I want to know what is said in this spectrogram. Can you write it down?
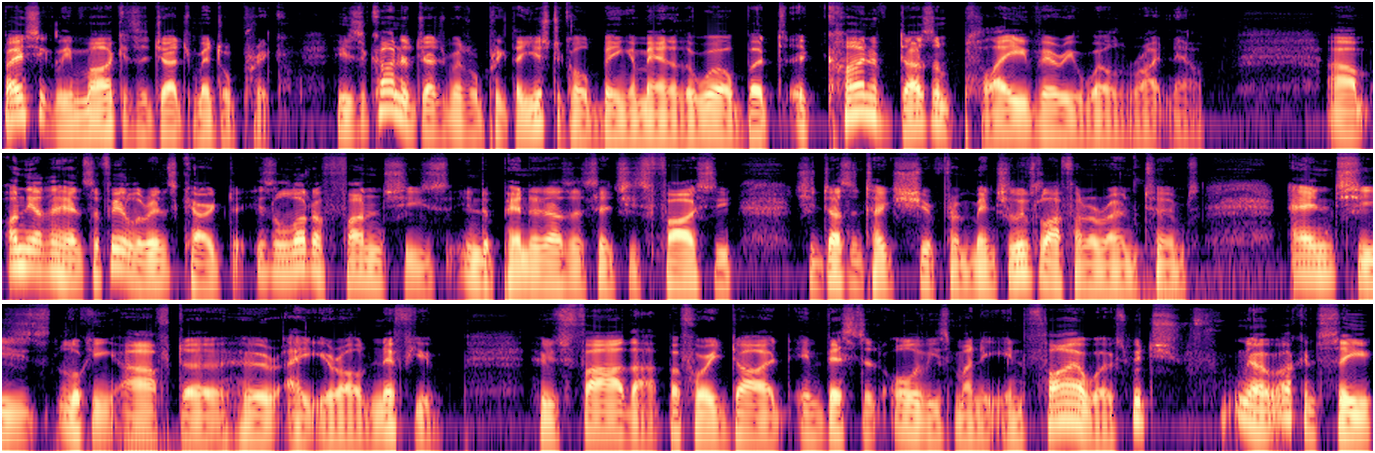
Basically, Mike is a judgmental prick. He's the kind of judgmental prick they used to call being a man of the world, but it kind of doesn't play very well right now. Um, on the other hand, Sophia Loren's character is a lot of fun. She's independent, as I said, she's feisty. She doesn't take shit from men. She lives life on her own terms. And she's looking after her eight year old nephew whose father, before he died, invested all of his money in fireworks, which, you know, I can see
